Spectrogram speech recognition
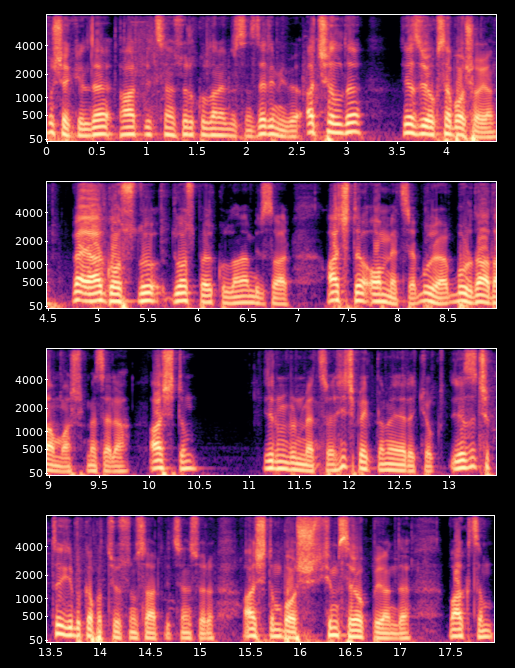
Bu şekilde heartbeat sensörü kullanabilirsiniz. Dediğim gibi açıldı. Yazı yoksa boş oyun. Veya Ghost'lu Ghost Perk kullanan birisi var. Açtı 10 metre. Burada, burada adam var mesela. Açtım 21 metre. Hiç beklemeye gerek yok. Yazı çıktığı gibi kapatıyorsunuz heartbeat sensörü. Açtım boş. Kimse yok bu yönde. Baktım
